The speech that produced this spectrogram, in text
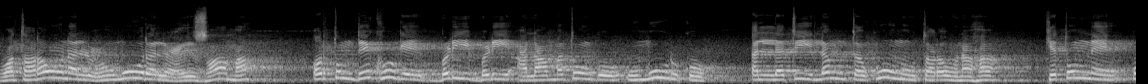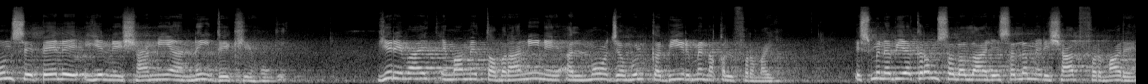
व तरौन अलूमूर और तुम देखोगे बड़ी बड़ी अलामतों को, उमूर को अल्लती लम तकून तरौनहा, कि तुमने उनसे पहले ये निशानियाँ नहीं देखी होंगी। ये रिवायत इमाम तबरानी ने अलमोजमुल कबीर में नकल फरमाई। इसमें नबी अकरम वसल्लम इरशाद फरमा रहे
